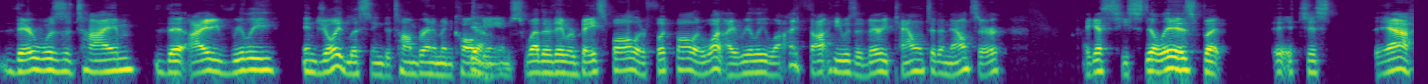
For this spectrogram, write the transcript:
there was a time that I really enjoyed listening to Thom Brennaman call yeah. games, whether they were baseball or football or what. I really I thought he was a very talented announcer. I guess he still is, but it just yeah,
